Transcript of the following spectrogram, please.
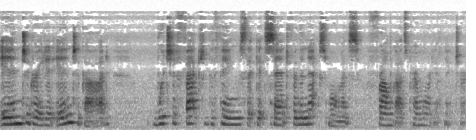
integrated into God, which affect the things that get sent for the next moments from God's primordial nature.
